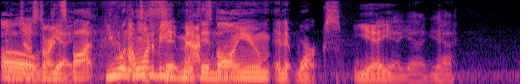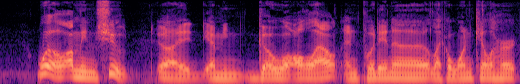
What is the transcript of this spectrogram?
Oh, just the right yeah. spot. You want I want to be max within the- volume and it works. Yeah, yeah, yeah, yeah. Well, I mean, shoot. Uh, I mean, go all out and put in a like a one kilohertz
